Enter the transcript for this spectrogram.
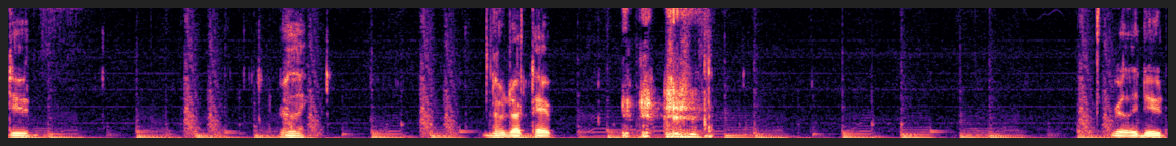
Dude. Really? No duct tape. really, dude?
